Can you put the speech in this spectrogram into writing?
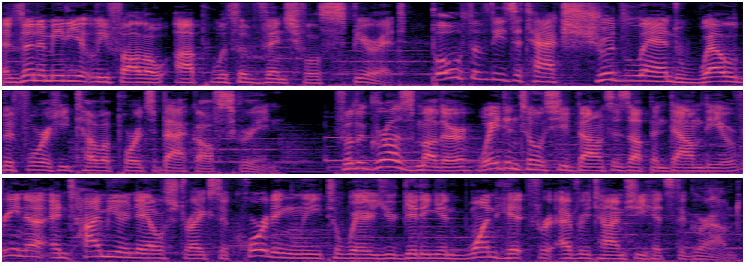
and then immediately follow up with a Vengeful Spirit. Both of these attacks should land well before he teleports back off screen. For the Gruz Mother, wait until she bounces up and down the arena and time your nail strikes accordingly to where you're getting in one hit for every time she hits the ground.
